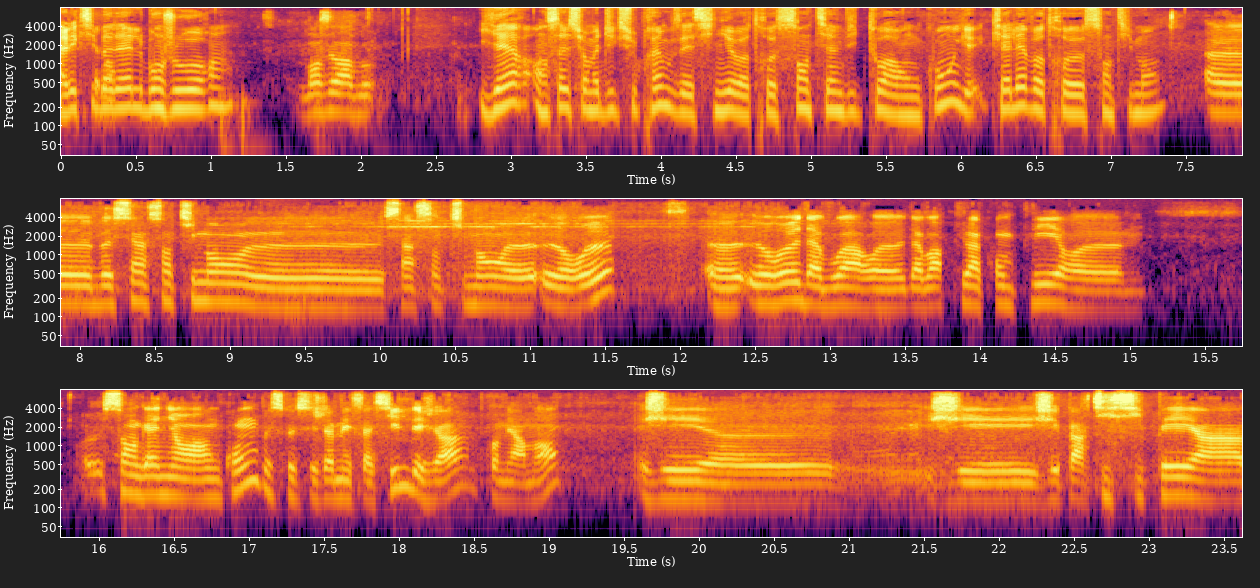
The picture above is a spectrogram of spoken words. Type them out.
Alexis Badel, bonjour. Bonjour à vous. Hier, en salle sur Magic Supreme, vous avez signé votre centième victoire à Hong Kong. Quel est votre sentiment? Euh, bah, C'est un sentiment, euh, c'est un sentiment euh, heureux, heureux d'avoir d'avoir pu accomplir sans gagnant à Hong Kong, parce que c'est jamais facile déjà, premièrement. J'ai j'ai participé à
